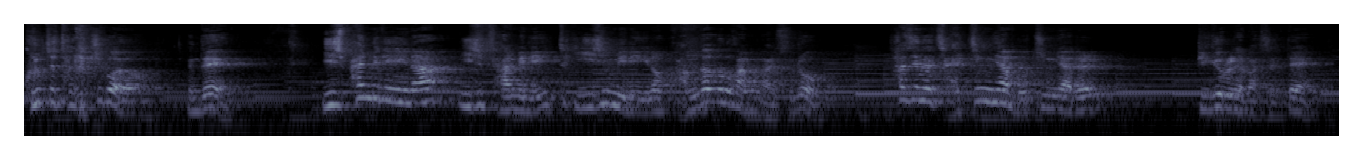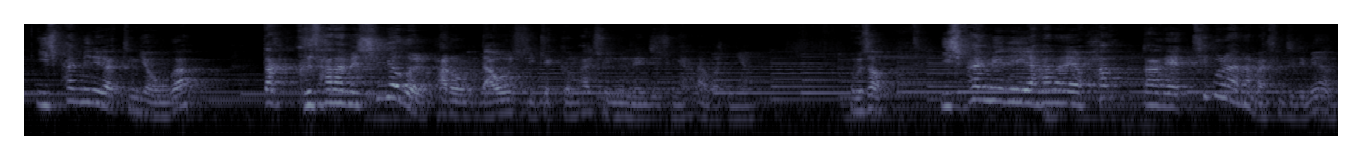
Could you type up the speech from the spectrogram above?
그럴듯하게 찍어요. 근데 28mm나 24mm, 특히 20mm 이런 광각으로 가면 갈수록 사진을 잘 찍냐 못 찍냐를 비교를 해봤을 때 28mm 같은 경우가 딱 그 사람의 실력을 바로 나올 수 있게끔 할 수 있는 렌즈 중에 하나거든요. 그래서 28mm의 하나의 화각의 팁을 하나 말씀드리면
